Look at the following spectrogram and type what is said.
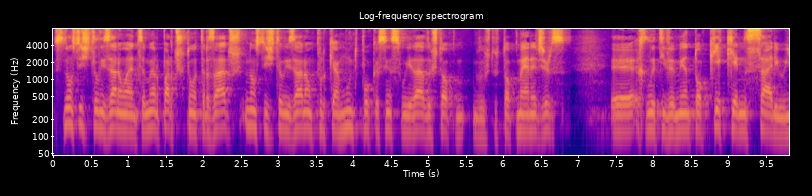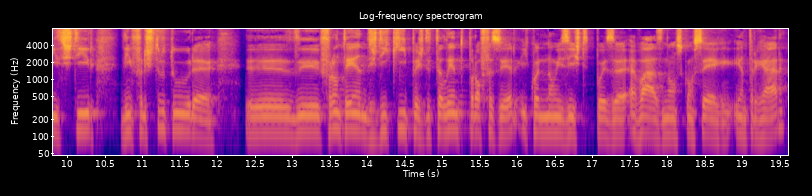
se não se digitalizaram antes, a maior parte dos que estão atrasados não se digitalizaram porque há muito pouca sensibilidade dos top, dos, dos top managers eh, relativamente ao que é que é necessário existir de infraestrutura, eh, de front-ends, de equipas, de talento para o fazer, e quando não existe, depois a, a base não se consegue entregar.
